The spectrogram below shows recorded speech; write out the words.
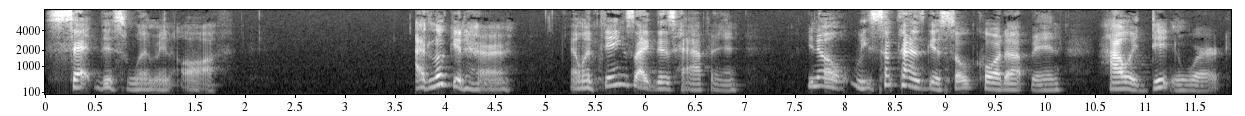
set this woman off. I look at her, and when things like this happen, you know, we sometimes get so caught up in how it didn't work,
